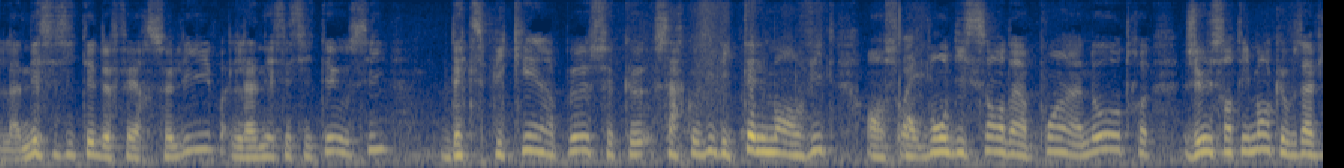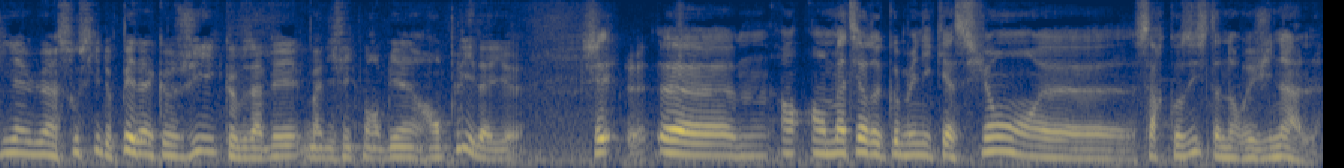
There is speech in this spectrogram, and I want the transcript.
la nécessité de faire ce livre, la nécessité aussi d'expliquer un peu ce que Sarkozy dit tellement vite en, en bondissant d'un point à un autre. J'ai eu le sentiment que vous aviez eu un souci de pédagogie que vous avez magnifiquement bien rempli d'ailleurs. Euh, en, matière de communication, euh, Sarkozy, c'est un original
